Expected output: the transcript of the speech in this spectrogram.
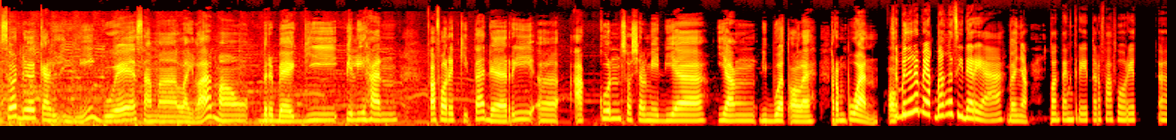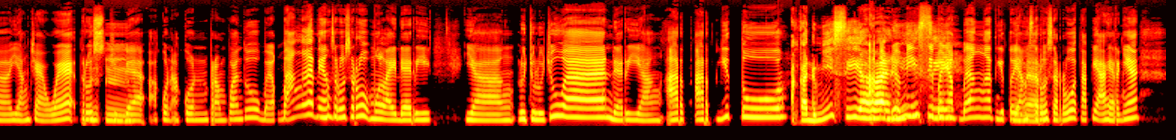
Episode kali ini gue sama Laila mau berbagi pilihan favorit kita dari eh, akun sosial media yang dibuat oleh perempuan. Oh, Sebenarnya banyak banget sih Dar ya. banyak. konten creator favorit eh, yang cewek, terus Mm-mm. juga akun-akun perempuan tuh banyak banget yang seru-seru mulai dari yang lucu-lucuan, dari yang art-art gitu, Akademisi ya akademisi banyak banget gitu yang Bener. seru-seru tapi akhirnya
